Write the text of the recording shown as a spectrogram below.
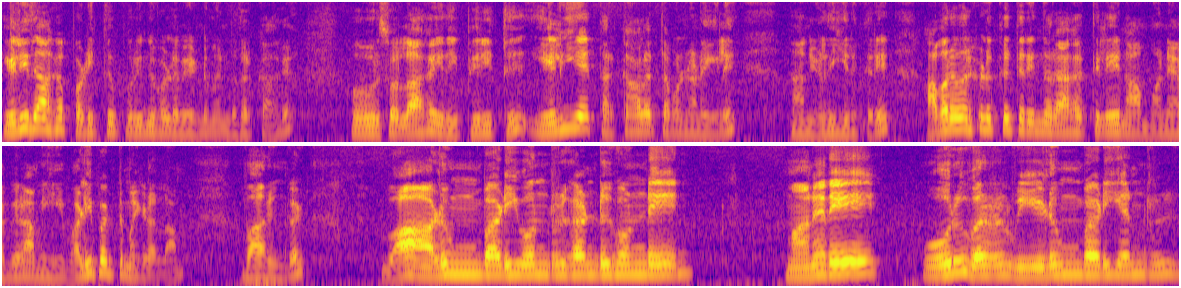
எளிதாக படித்து புரிந்து கொள்ள வேண்டும் என்பதற்காக ஒவ்வொரு சொல்லாக இதை பிரித்து எளிய தற்கால தமிழ்நடையிலே நான் எழுதியிருக்கிறேன். அவரவர்களுக்கு தெரிந்த ராகத்திலே நாம் அபிராமியை வழிபட்டு மகிழலாம். வாருங்கள். வாழும்படி ஒன்று கண்டு கொண்டேன். மனதே ஒருவர் வீழும்படி என்று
